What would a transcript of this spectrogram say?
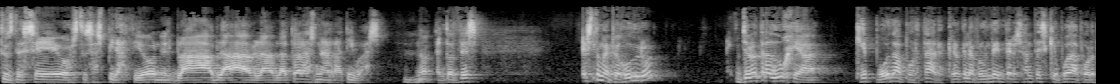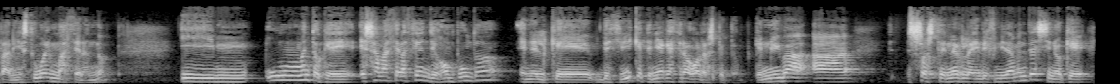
tus deseos, tus aspiraciones, bla, bla, bla, bla, todas las narrativas. ¿no? Entonces, esto me pegó duro. Yo lo traduje a ¿qué puedo aportar? Creo que la pregunta interesante es ¿qué puedo aportar? Y estuvo ahí macerando. Y mm, hubo un momento que esa maceración llegó a un punto en el que decidí que tenía que hacer algo al respecto, que no iba a sostenerla indefinidamente, sino que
